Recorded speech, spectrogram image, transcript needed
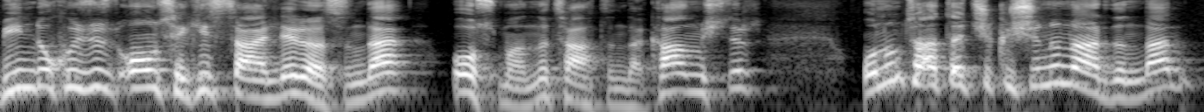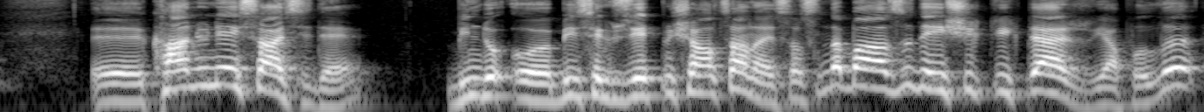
1918 tarihleri arasında Osmanlı tahtında kalmıştır. Onun tahta çıkışının ardından e, Kanuni Esasi'de 1876 Anayasası'nda bazı değişiklikler yapıldı.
